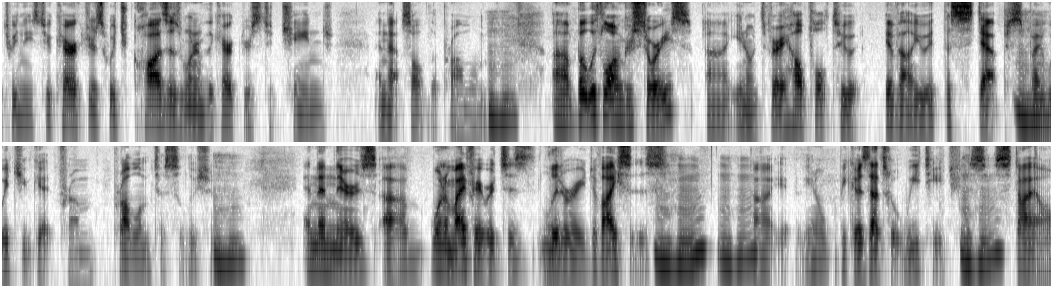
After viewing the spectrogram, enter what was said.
between these two characters, which causes one of the characters to change and that solved the problem. Mm-hmm. Uh, but with longer stories, uh, you know, it's very helpful to evaluate the steps by Mm-hmm. which you get from problem to solution. And then there's uh, one of my favorites is literary devices. Mm-hmm. Uh, you know, because that's what we teach is style.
